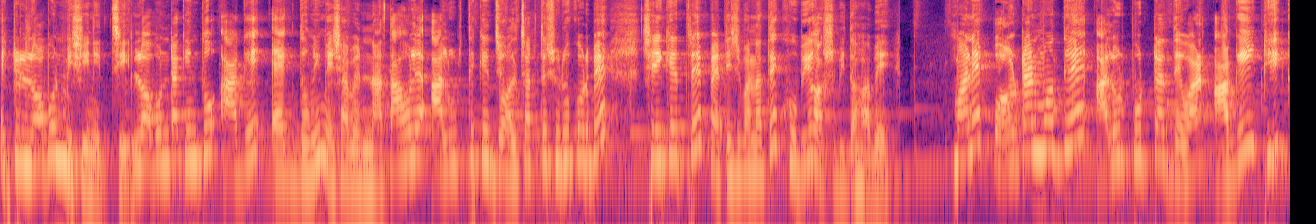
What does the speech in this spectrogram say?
একটু লবণ মিশিয়ে নিচ্ছি। লবণটা কিন্তু আগে একদমই মেশাবেন না। তাহলে আলুর থেকে জল ছাড়তে শুরু করবে, সেই ক্ষেত্রে প্যাটিস বানাতে খুবই অসুবিধা হবে। মানে পরোটার মধ্যে আলুর পুরটা দেওয়ার আগেই ঠিক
